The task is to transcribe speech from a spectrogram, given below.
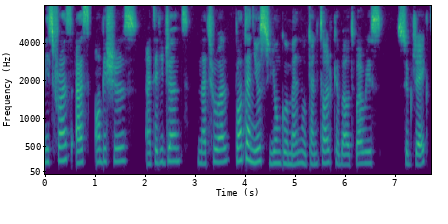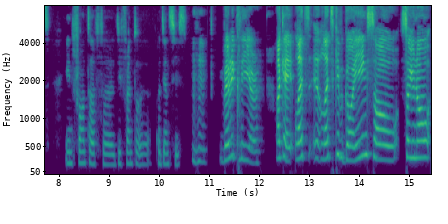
Miss France asks ambitious, intelligent, natural, spontaneous young women who can talk about various subjects in front of uh, different uh, audiences. hmm Very clear. Okay, let's uh, let's keep going. So so you know,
